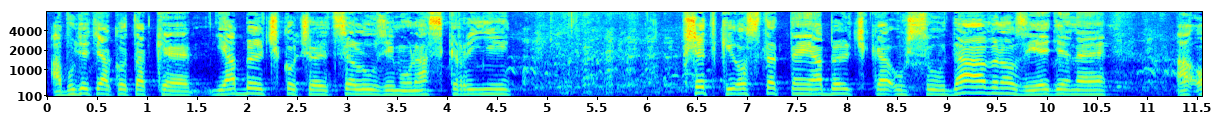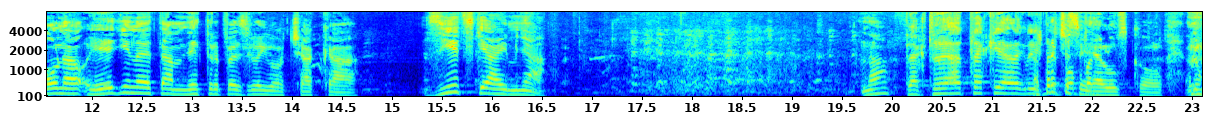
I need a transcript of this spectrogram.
a budete ako také jablčko, čo je celú zimu na skrini. Všetky ostatné jablčka už sú dávno zjedené a ono jediné tam netrpezlivo čaká. Zjedzte aj mňa. No, Tak to já taky, ale když a prečo mě si popad- neluskol? Jo,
